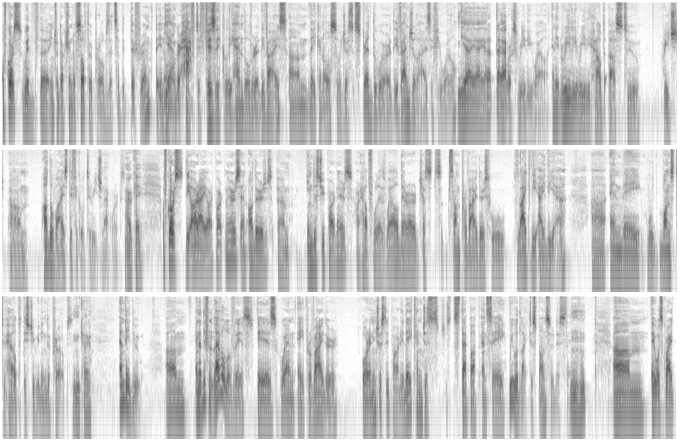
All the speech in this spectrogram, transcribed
Of course, with the introduction of software probes, that's a bit different. They no Yeah. longer have to physically hand over a device. Um, they can also just spread the word, evangelize, if you will. yeah, yeah, yeah. That, that yeah. works really well. And it really, really helped us to reach um, otherwise difficult to reach networks. Okay. Of course, the RIR partners and others, um, industry partners, are helpful as well. There are just some providers who like the idea uh, and they would want to help distributing the probes. Okay. And they do. Um, and a different level of this is when a provider or an interested party they can just step up and say, "We would like to sponsor this thing." Um, it was quite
